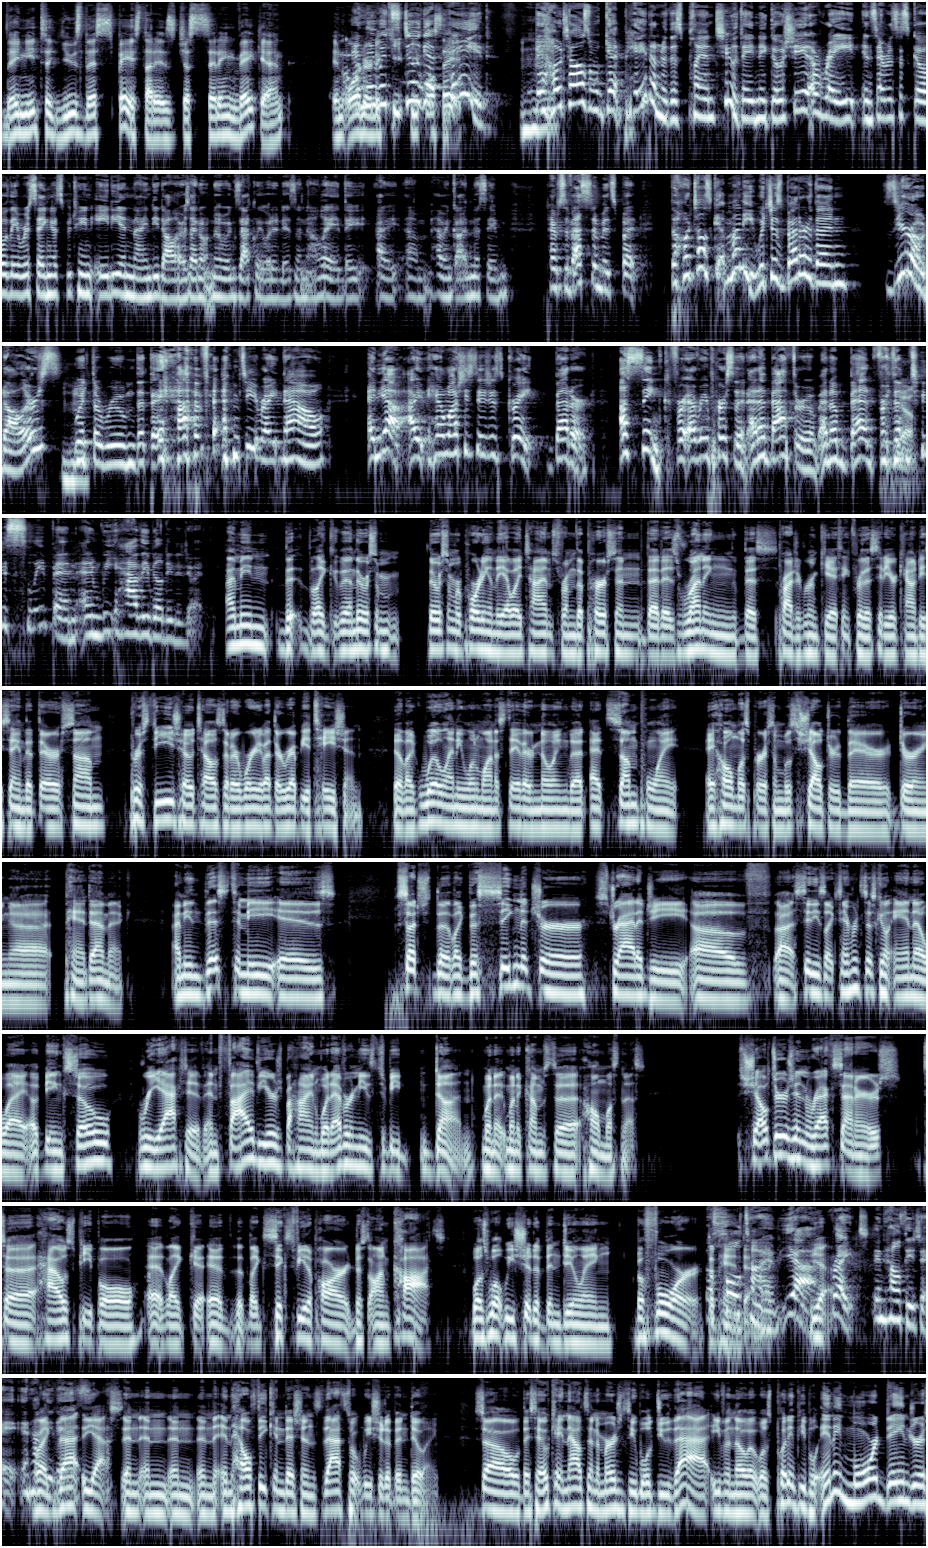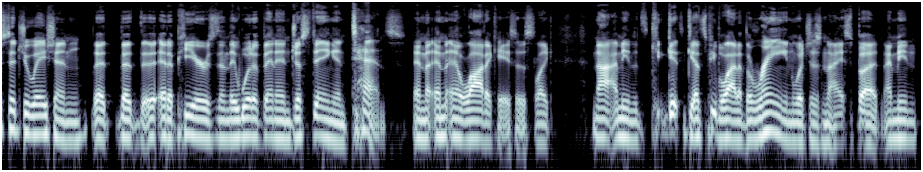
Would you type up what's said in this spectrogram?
they need to use this space that is just sitting vacant in order and they to would keep still people get safe paid. The hotels will get paid under this plan too. They negotiate a rate in San Francisco. They were saying it's between eighty and ninety dollars. I don't know exactly what it is in LA. They I um, haven't gotten the same types of estimates, but the hotels get money, which is better than zero dollars with the room that they have empty right now. And yeah, I, hand washing station is great, better. A sink for every person, and a bathroom, and a bed for them Yeah. to sleep in, and we have the ability to do it. I mean, the, like then there was some there was some reporting in the LA Times from the person that is running this Project Roomkey, I think, for the city or county, saying that there are some prestige hotels that are worried about their reputation. That like, will anyone want to stay there, knowing that at some point a homeless person was sheltered there during a pandemic? I mean, this to me is such the like the signature strategy of uh, cities like San Francisco and LA of being so reactive and five years behind whatever needs to be done when it when it comes to homelessness. Shelters and rec centers to house people at like at like six feet apart, just on cots, was what we should have been doing before the, The, whole pandemic. time, yeah, Yes. right. In healthy day, in healthy like that yes and and and and in healthy conditions that's what we should have been doing so they say okay now it's an emergency. We'll do that even though it was putting people in a more dangerous situation that that, that it appears than they would have been in just staying in tents in, in, in a lot of cases. Like not i mean it gets people out of the rain which is nice but i mean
